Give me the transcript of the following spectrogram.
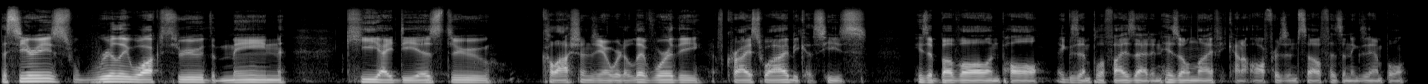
the series really walked through the main key ideas through Colossians. You know, we're to live worthy of Christ. Why? Because he's he's above all, and Paul exemplifies that in his own life. He kind of offers himself as an example,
